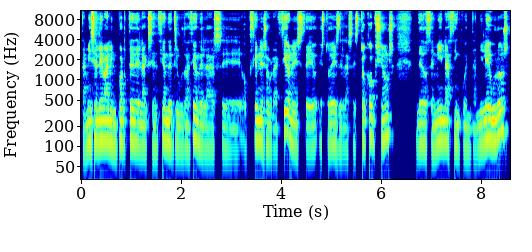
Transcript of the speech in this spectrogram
También se eleva el importe de la exención de tributación de las eh, opciones sobre acciones, esto es, de las stock options, de 12.000 a 50.000 euros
